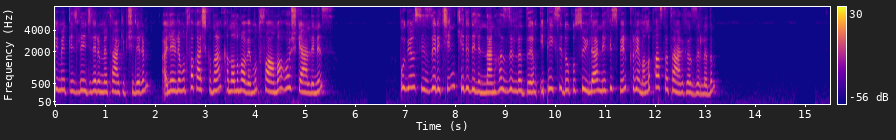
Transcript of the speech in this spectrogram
Kıymetli izleyicilerim ve takipçilerim, Alevle Mutfak Aşkına kanalıma ve mutfağıma hoş geldiniz. Bugün sizler için kedi dilinden hazırladığım ipeksi dokusuyla nefis bir kremalı pasta tarifi hazırladım.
